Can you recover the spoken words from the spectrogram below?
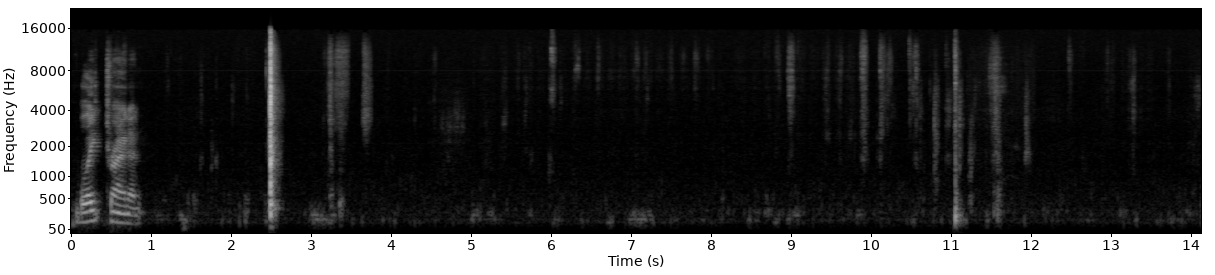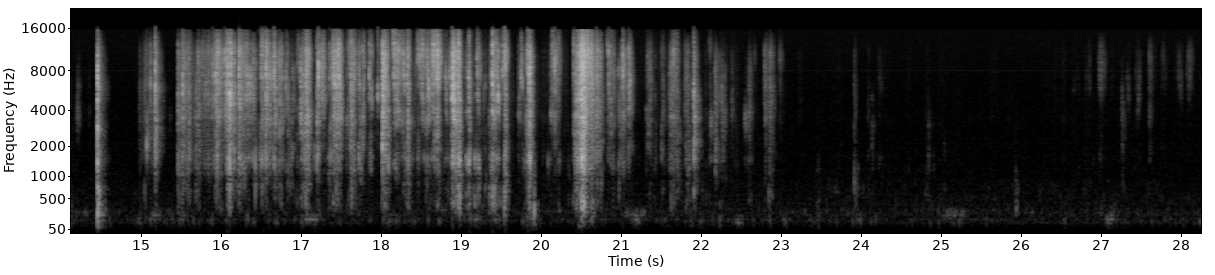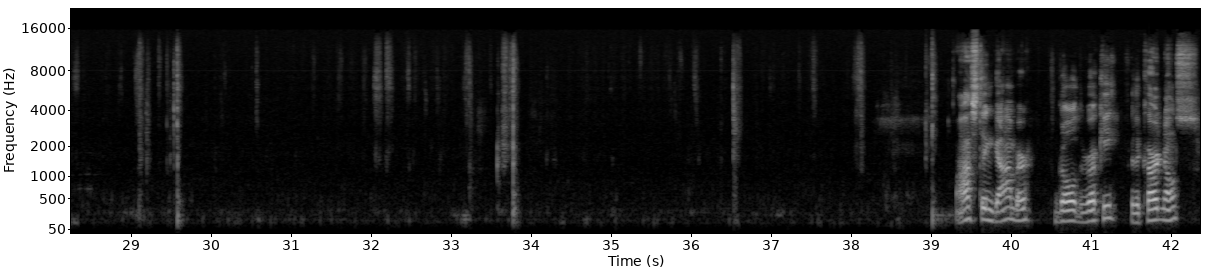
Blake Treinen. Austin Gomber, gold rookie for the Cardinals.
